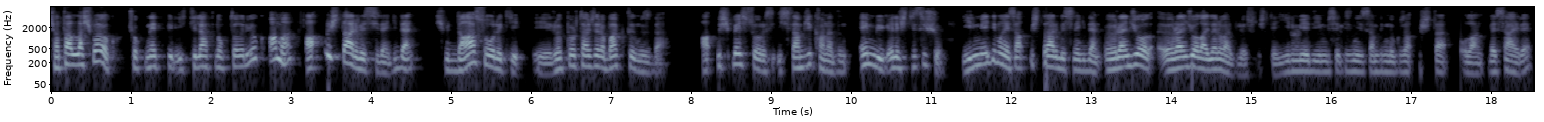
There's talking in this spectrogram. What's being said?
çatallaşma yok. Çok net bir ihtilaf noktaları yok ama 60 darbesine giden Şimdi daha sonraki e, röportajlara baktığımızda 65 sonrası İslamcı kanadın en büyük eleştirisi şu. 27 Mayıs 60 darbesine giden öğrenci öğrenci olayları var biliyorsun. İşte 27-28 Nisan 1960'ta olan vesaire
